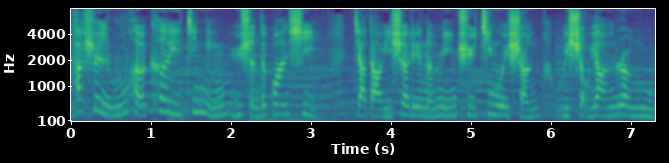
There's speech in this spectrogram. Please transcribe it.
他是如何刻意经营与神的关系，教导以色列人民去敬畏神为首要的任务。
